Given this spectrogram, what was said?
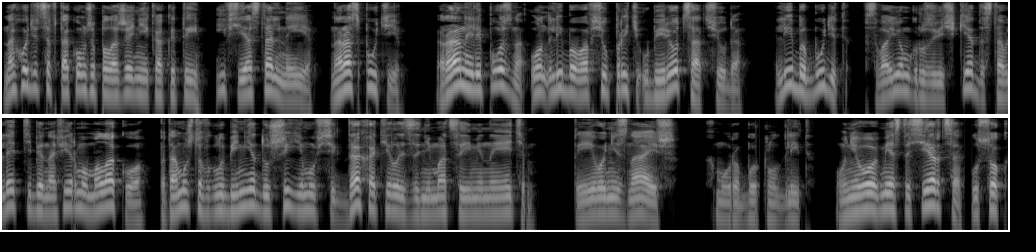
находится в таком же положении, как и ты, и все остальные, на распутье. Рано или поздно он либо во всю прыть уберется отсюда, либо будет в своем грузовичке доставлять тебе на ферму молоко, потому что в глубине души ему всегда хотелось заниматься именно этим. Ты его не знаешь, хмуро буркнул Глит. У него вместо сердца кусок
